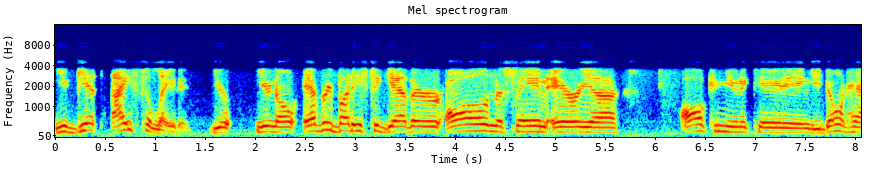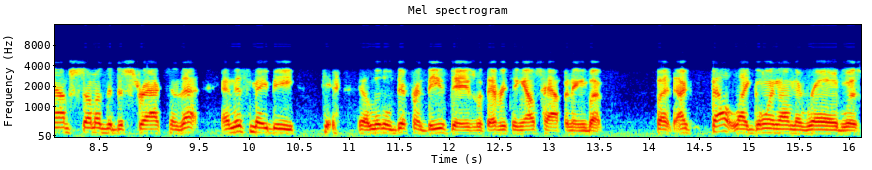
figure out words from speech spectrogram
you get isolated. You're, you know, everybody's together, all in the same area, all communicating. You don't have some of the distractions that, and this may be a little different these days with everything else happening, but, but I felt like going on the road was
